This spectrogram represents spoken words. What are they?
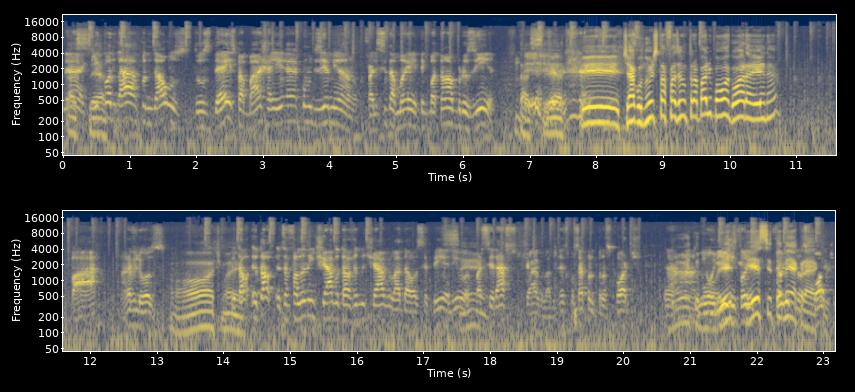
Né, Tá aqui quando dá, quando dá uns dos 10 pra baixo, aí é como dizia minha falecida mãe, tem que botar uma brusinha. Tá certo. E Thiago Nunes tá fazendo um trabalho bom agora aí, né? Pá, maravilhoso. Ótimo aí. Eu tava, eu, tava, eu tava falando em Thiago, eu tava vendo o Thiago lá da OCB ali, Sim. o parceiraço do Thiago lá, do responsável pelo transporte. A Muito minha bom. Esse- foi- esse foi também é craque.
